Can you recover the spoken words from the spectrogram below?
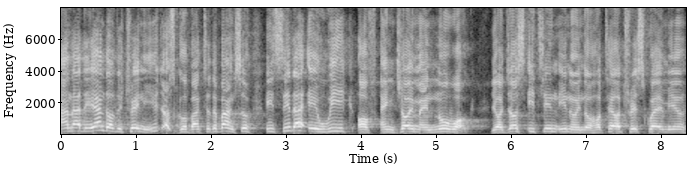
And at the end of the training, you just go back to the bank. So it's either a week of enjoyment, no work. You're just eating, you know, in the hotel, three square meal,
